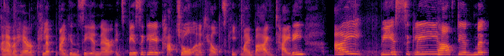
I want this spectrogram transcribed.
I have a hair clip I can see in there. It's basically a catch-all and it helps keep my bag tidy. I basically have to admit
